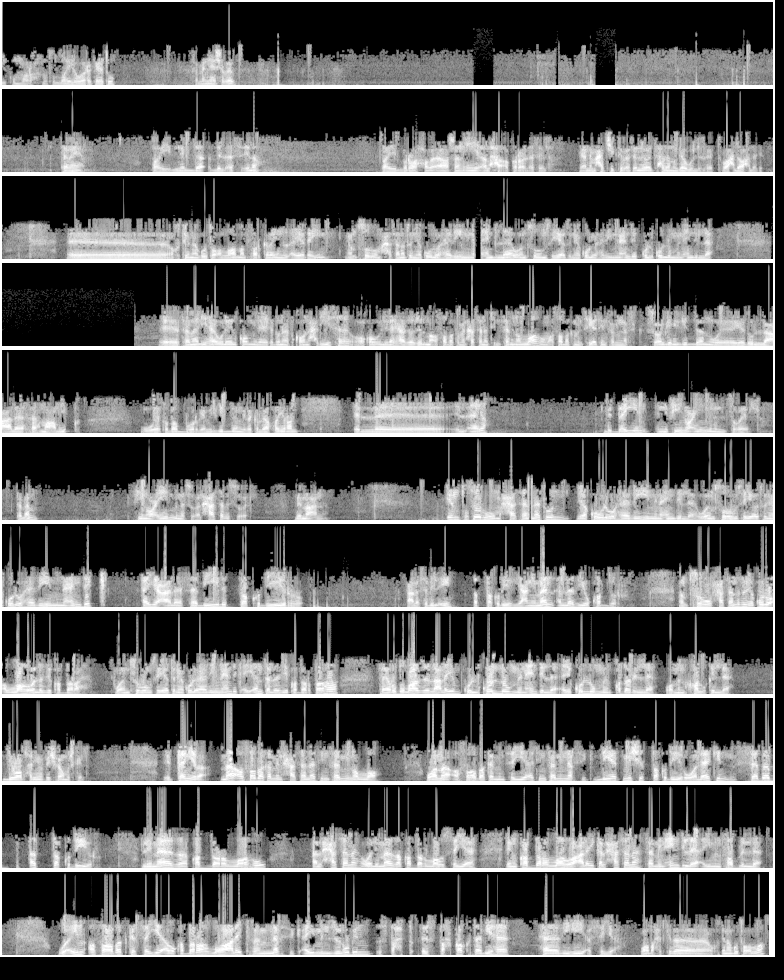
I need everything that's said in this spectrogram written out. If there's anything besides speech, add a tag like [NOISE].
عليكم ورحمة الله وبركاته. سامعني يا شباب. تمام. طيب نبدأ بالأسئلة. طيب بالراحة بقى عشان إيه ألحق أقرأ الأسئلة. يعني ما حدش يكتب أسئلة دلوقتي ما نجاوب اللي فات. واحدة واحدة كده. آه، أختنا جوتو الله ما الفرق بين الآيتين. إن تصبهم حسنة هذه من عند الله وإن تصبهم سيئة هذه من عندك. كل كل من عند الله. فما لهؤلاء القوم لا يكادون يفقهون حديثا وقول الله عز وجل ما أصابك من حسنة فمن الله وما أصابك من سيئة فمن نفسك. سؤال جميل جدا ويدل على فهم عميق وتدبر جميل جدا جزاك الله خيرا. ال- الآية بتبين إن في نوعين من السؤال تمام؟ في نوعين من السؤال حسب السؤال. بمعنى إن تصبهم حسنة يقول هذه من عند الله وإن تصبهم سيئة يقول هذه من عندك أي على سبيل التقدير. على سبيل إيه؟ التقدير. يعني من الذي يقدر؟ إن تصبهم حسنة يقول الله هو الذي قدرها. تصبهم سيئة يقول هذه من عندك أي أنت الذي قدرتها. فيرد الله عز وجل عليهم كل كل من عند الله أي كل من قدر الله ومن خلق الله. دي واضحة دي ما فيش فيها مشكلة. الثانية بقى ما أصابك من حسنة فمن الله وما أصابك من سيئة فمن نفسك. ديت مش التقدير ولكن سبب التقدير. لماذا قدر الله الحسنة ولماذا قدر الله السيئة؟ إن قدر الله عليك الحسنة فمن عند الله أي من فضل الله. وإن أصابتك السيئة وقدرها الله عليك فمن نفسك أي من ذنوب استحققت بها هذه السيئة. وضحت كده أختنا جوتو الله؟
